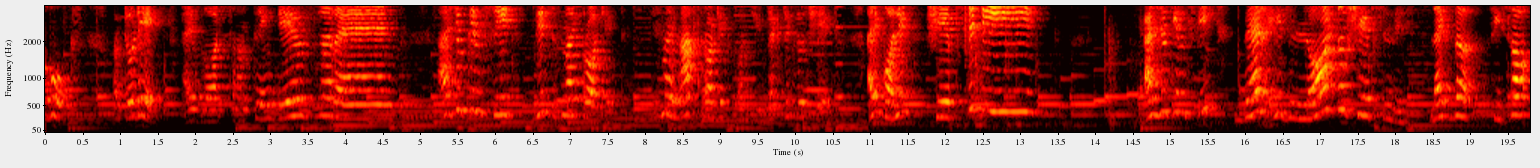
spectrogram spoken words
books. But today I've got something different. As you can see, this is my project. This is my math project on geometrical shapes. I call it Shape City. As you can see, there is lots of shapes in this, like the seesaw.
